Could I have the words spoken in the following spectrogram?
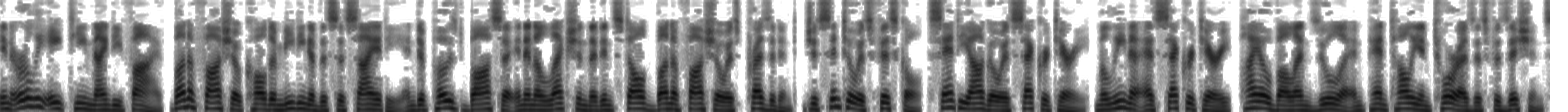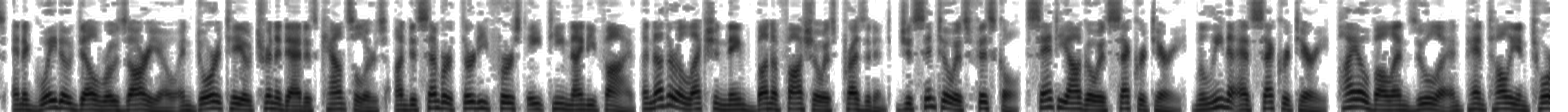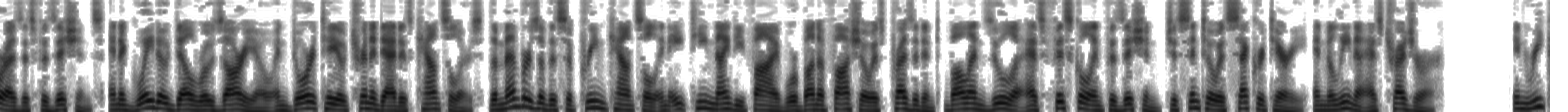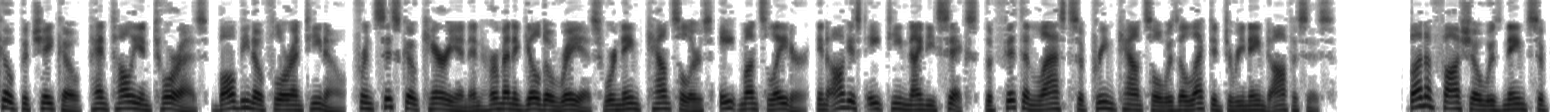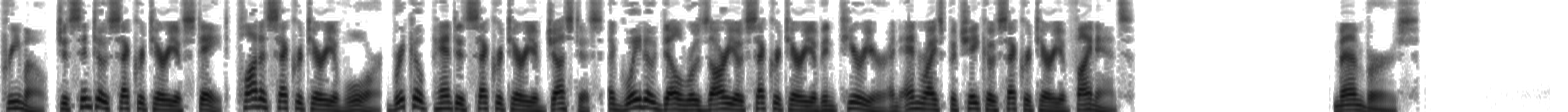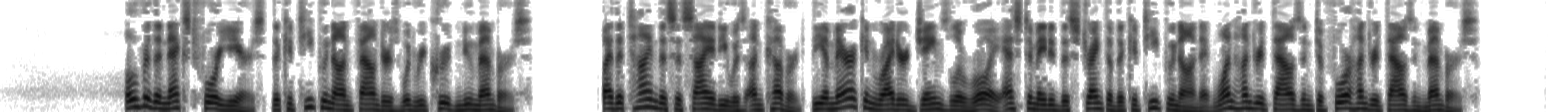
In early 1895, Bonifacio called a meeting of the society and deposed Basa in an election that installed Bonifacio as president, Jacinto as fiscal, Santiago as secretary, Molina as secretary, Pio Valenzuela and Pantaleon Torres as physicians, and Aguedo del Rosario and Doroteo Trinidad as councilors. On December 31, 1895, another election named Bonifacio as president, Jacinto as fiscal, Santiago as secretary, Molina as secretary, Pio Valenzuela and Pantaleon Torres as physicians, and Aguedo del Rosario and Doroteo Trinidad as councilors. The members of the Supreme Council in 1895 were Bonifacio as president, Valenzuela as fiscal and physician, Jacinto as secretary, and Molina as treasurer. Enrico Pacheco, Pantaleon Torres, Balbino Florentino, Francisco Carrion and Hermenegildo Reyes were named councilors. Eight months later, in August 1896, the fifth and last Supreme Council was elected to renamed offices. Bonifacio was named Supremo, Jacinto Secretary of State, Plata Secretary of War, Briccio Pantas Secretary of Justice, Aguedo del Rosario Secretary of Interior and Enrique Pacheco Secretary of Finance. Members Over the next four years, the Katipunan founders would recruit new members. By the time the society was uncovered, the American writer James LeRoy estimated the strength of the Katipunan at 100,000 to 400,000 members.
